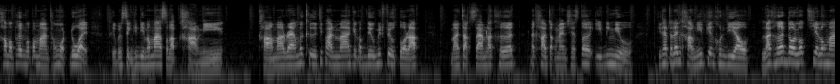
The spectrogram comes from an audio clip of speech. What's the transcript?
เข้ามาเพิ่มงบประมาณทั้งหมดด้วย ถือเป็นสิ่งที่ดีมากๆสำหรับข่าวนี้ ข่าวมาแรงเมื่อคืนที่ผ่านมาเกี่ยวกับดิวมิดฟิลด์ตัวรับ มาจากแซมลักเฮิร์ตและข่าวจากแมนเชสเตอร์อีฟนิงนิวที่แทบจะเล่นข่าวนี้เพียงคนเดียวลักเฮิร์ตโดนลดเทียร์ลงมา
